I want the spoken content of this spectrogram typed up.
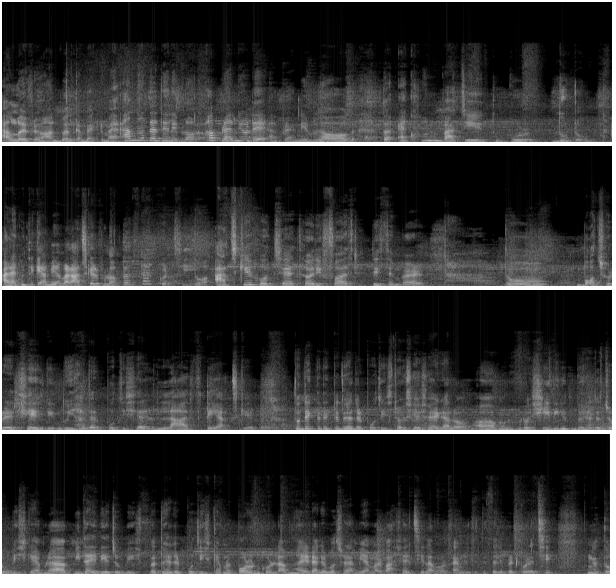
hello everyone welcome back to my another daily vlog a brand new day a brand new vlog তো এখন বাজে দুপুর দুটো। আর এখন থেকে আমি আবার আজকের ব্লগটা স্টার্ট করছি। তো আজকে হচ্ছে থার্টি ফার্স্ট ডিসেম্বর তো বছরের শেষ দিন, দুই হাজার পঁচিশের লাস্ট ডে আজকে। তো দেখতে দেখতে দুই হাজার পঁচিশটাও শেষ হয়ে গেল। মনে হলো সেই দিনই দুই হাজার চব্বিশকে আমরা বিদায় দিয়ে চব্বিশ, বা দুই হাজার পঁচিশকে আমরা বরণ করলাম। এর আগের বছর আমি আমার বাসায় ছিলাম, আমার ফ্যামিলির সাথে সেলিব্রেট করেছি। তো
